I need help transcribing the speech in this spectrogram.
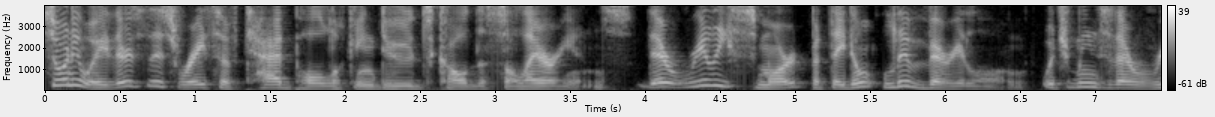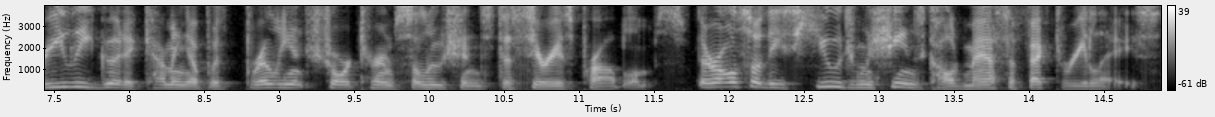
So anyway, there's this race of tadpole-looking dudes called the Salarians. They're really smart, but they don't live very long, which means they're really good at coming up with brilliant short-term solutions to serious problems. There are also these huge machines called Mass Effect relays.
